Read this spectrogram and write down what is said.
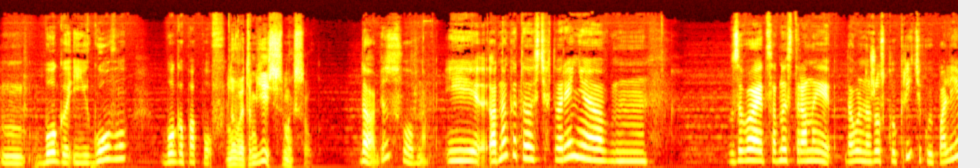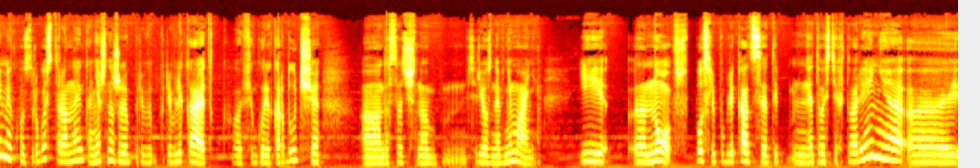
Бога Иегову, Бога попов. Ну, в этом есть смысл. Да, безусловно. И однако это стихотворение вызывает, с одной стороны, довольно жесткую критику и полемику, с другой стороны, конечно же, привлекает к фигуре Кардуччи э, достаточно серьезное внимание. И, э, но после публикации этой, этого стихотворения э,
